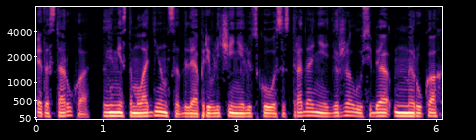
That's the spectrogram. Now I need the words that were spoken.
Эта старуха вместо младенца для привлечения людского сострадания держала у себя на руках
